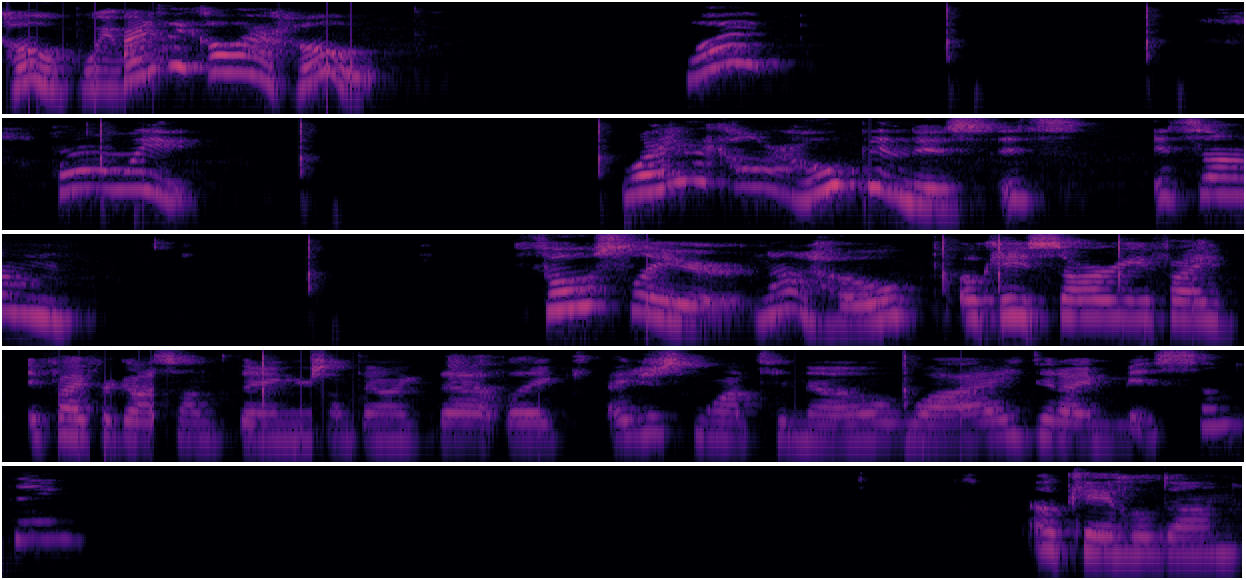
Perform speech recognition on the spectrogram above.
Hope. Wait, why do they call her Hope? What? Hold on, wait. Why do they call her Hope in this? It's it's um Foe Slayer, not Hope. Okay, sorry if I if I forgot something or something like that. Like I just want to know why did I miss something? Okay, hold on.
